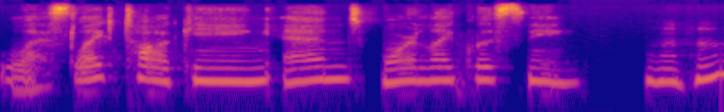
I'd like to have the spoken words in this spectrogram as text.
less like talking and more like listening. Mm-hmm.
